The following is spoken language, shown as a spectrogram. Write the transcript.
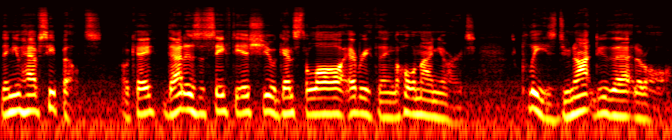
than you have seatbelts. Okay, that is a safety issue against the law, everything, the whole nine yards. So please do not do that at all.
